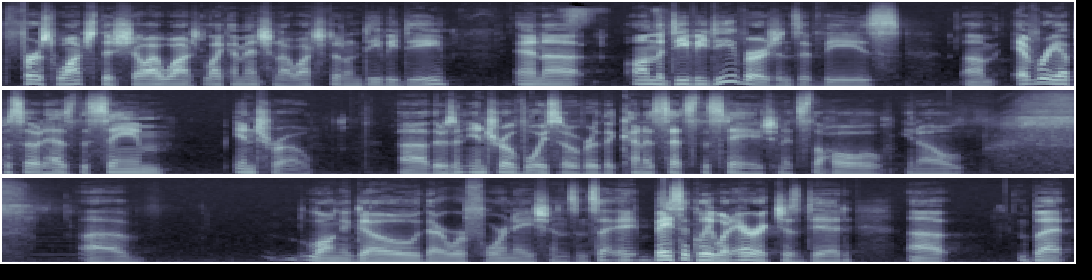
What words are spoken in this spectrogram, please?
first watched this show, I watched, like I mentioned, I watched it on DVD, and uh, on the DVD versions of these, um, every episode has the same intro. Uh, there's an intro voiceover that kind of sets the stage, and it's the whole, you know, uh, long ago there were four nations, and so it, basically what Eric just did. Uh, but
